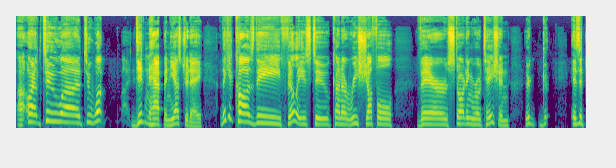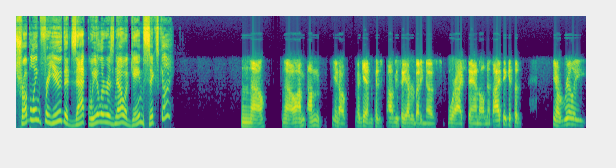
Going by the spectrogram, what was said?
Uh, all right, to uh, to what didn't happen yesterday. I think it caused the Phillies to kind of reshuffle their starting rotation. They're, is it troubling for you that Zack Wheeler is now a Game Six guy? No, no, I'm, I'm, you know, again, because obviously everybody knows where I stand on this. I think it's a, you know, really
